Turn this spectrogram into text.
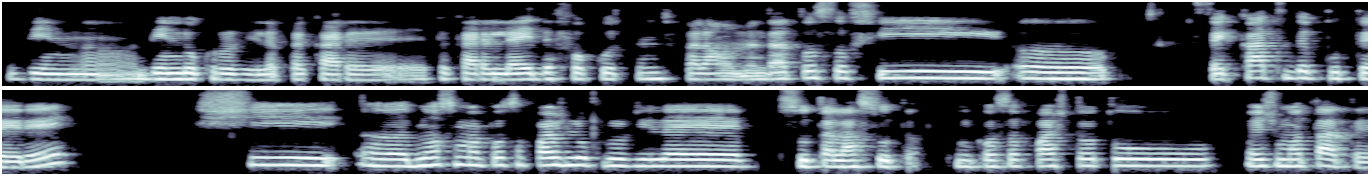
din, uh, din lucrurile pe care, pe care le-ai de făcut, pentru că la un moment dat o să fii uh, secat de putere și uh, nu o să mai poți să faci lucrurile 100%. Adică o să faci totul pe jumătate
